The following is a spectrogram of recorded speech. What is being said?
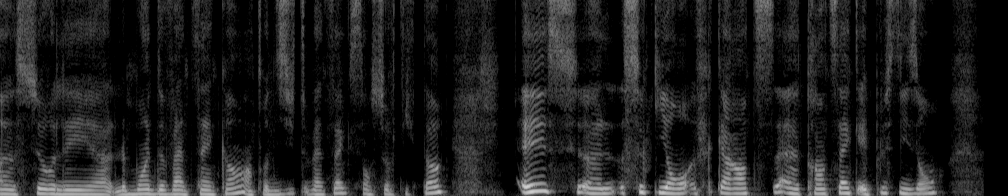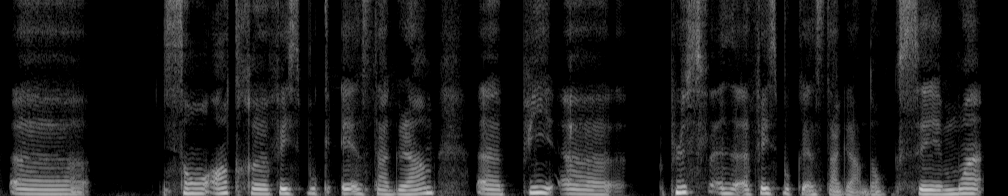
euh, sur les euh, le moins de 25 ans, entre 18 et 25, qui sont sur TikTok. Et euh, ceux qui ont 40, 35 et plus, disons, euh, sont entre Facebook et Instagram, euh, puis plus Facebook que Instagram. Donc, c'est moins,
